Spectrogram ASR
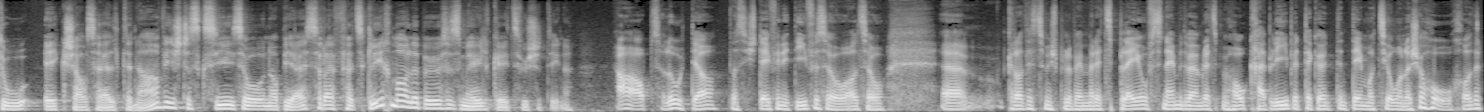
Du eckst auch selten an. Wie war das gewesen, so noch bei SRF? Hat es gleich mal ein böses Mail gegeben zwischen ihnen? Ah, absolut, ja. Das ist definitiv so. Also, äh, gerade jetzt zum Beispiel, wenn wir jetzt Playoffs nehmen, wenn wir jetzt beim Hockey bleiben, dann gehen dann die Emotionen schon hoch, oder?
